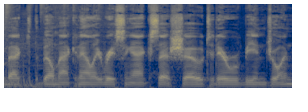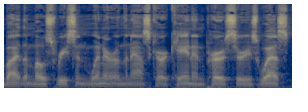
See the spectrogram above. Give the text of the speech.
Welcome back to the Bill McAnally Racing Access Show. Today we're being joined by the most recent winner in the NASCAR K&N Pro Series West,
